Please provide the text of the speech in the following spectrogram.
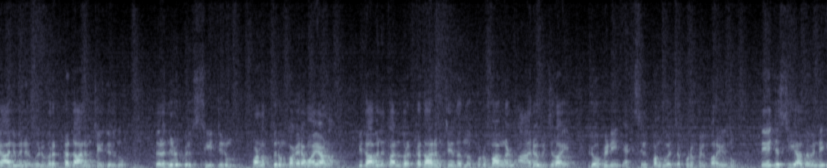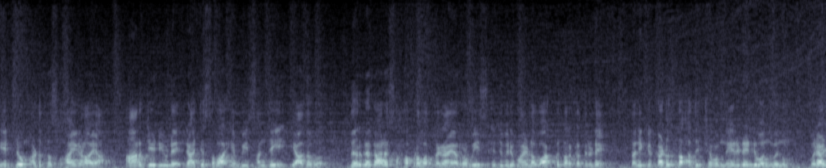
ലാലുവിന് ഒരു വൃക്കദാനം ചെയ്തിരുന്നു. തെരഞ്ഞെടുപ്പിൽ സീറ്റിനും പണത്തിനും പകരമായാണ് പിതാവിന് താൻ വൃക്കദാനം ചെയ്തെന്ന് കുടുംബാംഗങ്ങൾ ആരോപിച്ചതായി രോഹിണി എക്സിൽ പങ്കുവച്ച കുറിപ്പിൽ പറയുന്നു. തേജസ്വി യാദവിന്റെ ഏറ്റവും അടുത്ത സഹായികളായ ആർ ജെ ഡിയുടെ രാജ്യസഭാ എം പി സഞ്ജയ് യാദവ് ദീർഘകാല സഹപ്രവർത്തകനായ റമീസ് എന്നിവരുമായുള്ള വാക്ക് തർക്കത്തിനിടെ തനിക്ക് കടുത്ത അധിക്ഷേപം നേരിടേണ്ടി വന്നുവെന്നും ഒരാൾ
